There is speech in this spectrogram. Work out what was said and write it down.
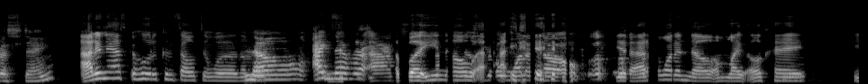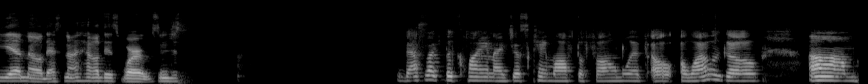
interesting. i didn't ask her who the consultant was I'm like, No, I never asked. but you know I- don't want to know. yeah i don't want to know i'm like okay yeah no that's not how this works and just That's like the client I just came off the phone with a, a while ago, um,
